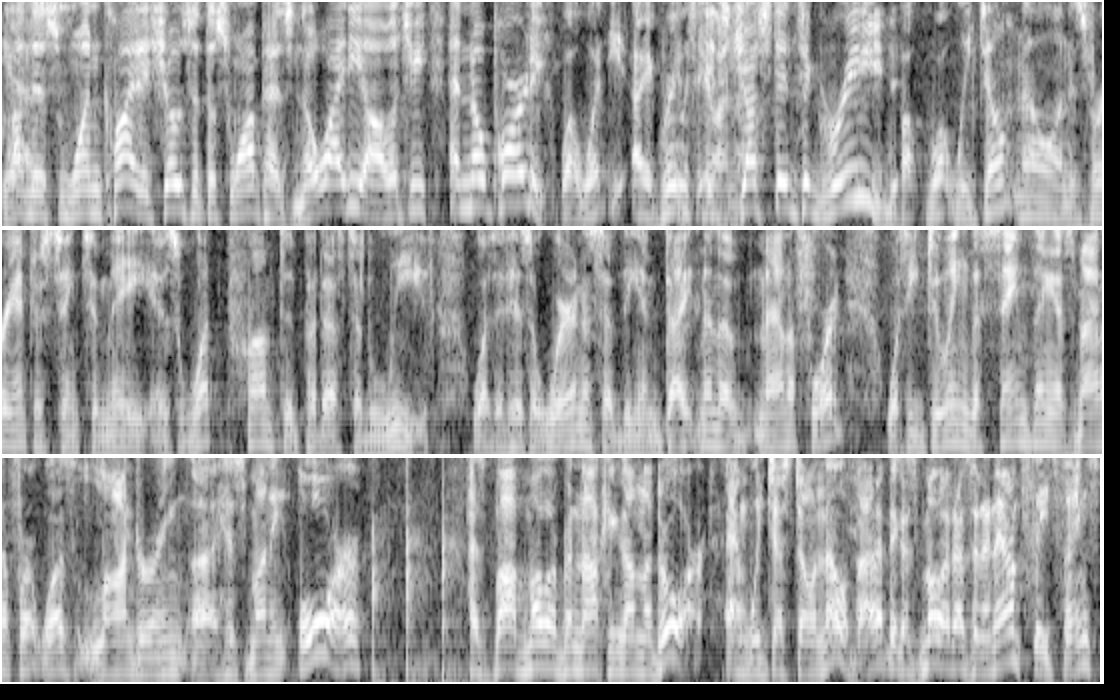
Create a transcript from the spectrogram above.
Yes. on this one client. It shows that the swamp has no ideology and no party. well, what I agree It's, with you. it's on that. just into greed. But what we don't know, and is very interesting to me, is what prompted Podesta to leave. Was it his awareness of the indictment of Manafort? Was he doing the same thing as Manafort was, laundering uh, his money? Or has Bob Mueller been knocking on the door? And we just don't know about it because Mueller doesn't announce these things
